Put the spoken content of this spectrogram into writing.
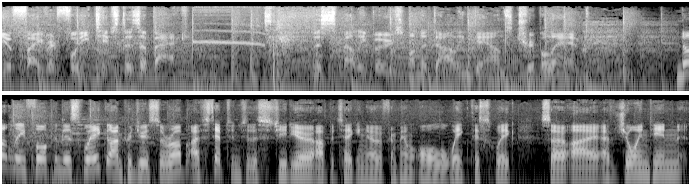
Your favourite footy tipsters are back. The Smelly Boot on the Darling Downs Triple M. Not Lee Faulkner this week. I'm producer Rob. I've stepped into the studio. I've been taking over from him all week this week. So I have joined in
